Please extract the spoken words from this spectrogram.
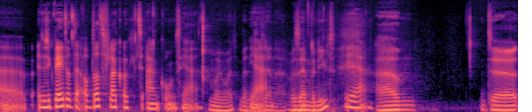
uh, dus ik weet dat er op dat vlak ook iets aankomt. Ja. Mooi hoor. Ben, ja. we, zijn, uh, we zijn benieuwd. Ja. Um, de,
